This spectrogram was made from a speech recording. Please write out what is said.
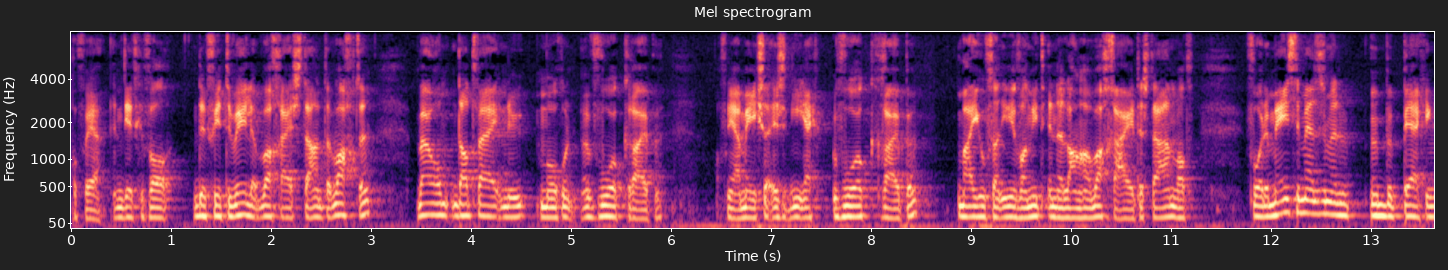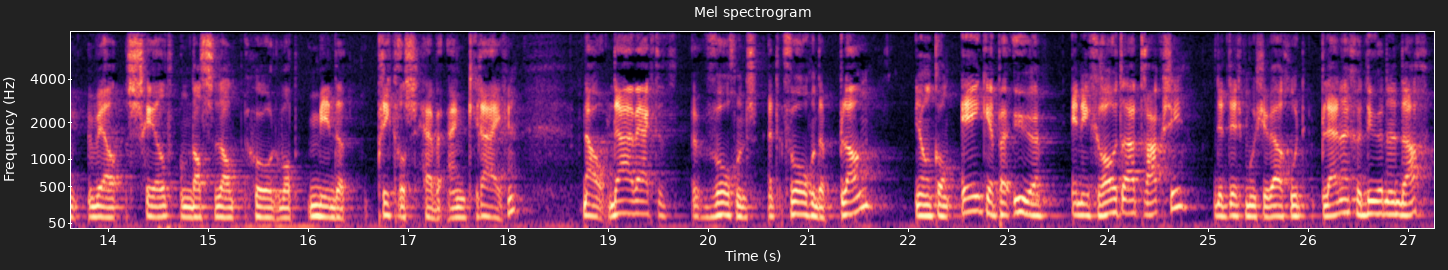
of ja, in dit geval de virtuele wachtrij staan te wachten. Waarom dat wij nu mogen voorkruipen. Of ja, meestal is het niet echt voorkruipen. Maar je hoeft dan in ieder geval niet in de lange wachtrijen te staan. Wat voor de meeste mensen met een beperking wel scheelt. Omdat ze dan gewoon wat minder prikkels hebben en krijgen. Nou, daar werkt het volgens het volgende plan. Je kon één keer per uur in een grote attractie. Dit moest je wel goed plannen gedurende de dag.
